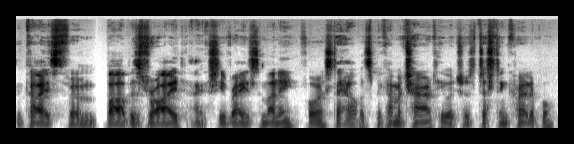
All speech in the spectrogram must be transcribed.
the guys from Barber's Ride actually raised money for us to help us become a charity, which was just incredible.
